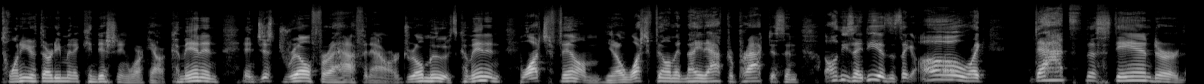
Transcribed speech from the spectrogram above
20 or 30 minute conditioning workout. Come in and, and just drill for a half an hour, drill moves, come in and watch film, you know, watch film at night after practice and all these ideas. It's like, oh, like that's the standard.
